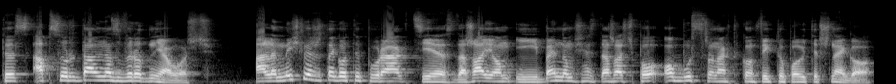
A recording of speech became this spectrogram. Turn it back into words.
to jest absurdalna zwyrodniałość. Ale myślę, że tego typu reakcje zdarzają i będą się zdarzać po obu stronach konfliktu politycznego.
